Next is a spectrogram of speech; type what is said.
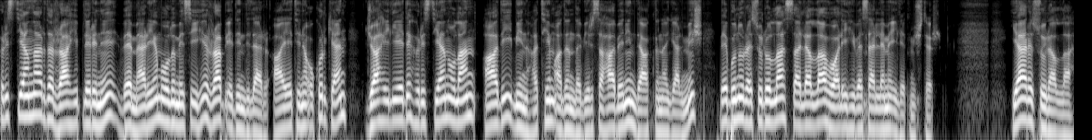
Hristiyanlar da rahiplerini ve Meryem oğlu Mesih'i Rab edindiler ayetini okurken cahiliyede Hristiyan olan Adi bin Hatim adında bir sahabenin de aklına gelmiş ve bunu Resulullah sallallahu aleyhi ve selleme iletmiştir. Ya Resulallah,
